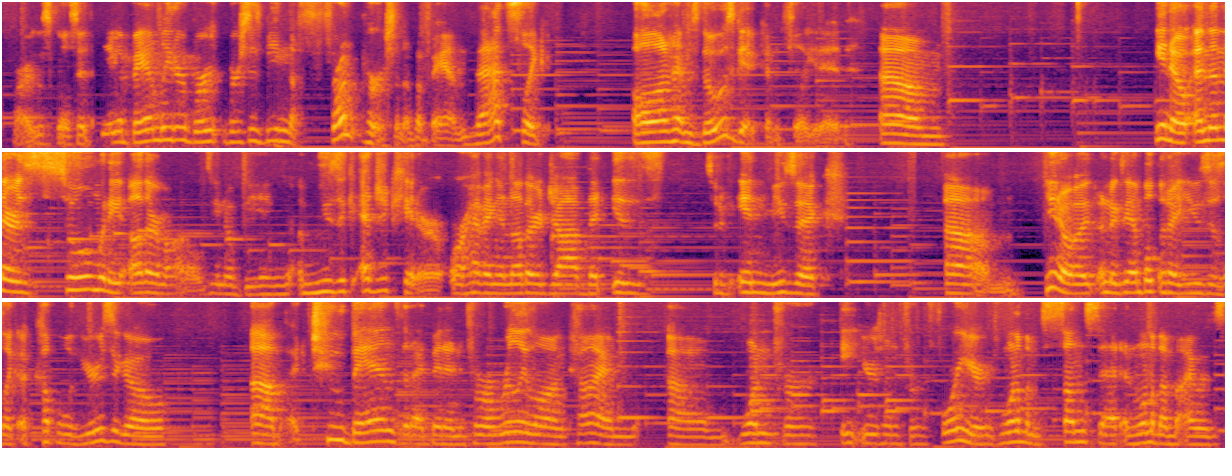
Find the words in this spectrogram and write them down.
requires a skill set. Being a band leader versus being the front person of a band, that's like a lot of times those get conflated. Um, you know, and then there's so many other models, you know, being a music educator or having another job that is sort of in music. Um, you know, an example that I use is like a couple of years ago, um, two bands that I'd been in for a really long time, um, one for eight years, one for four years. One of them sunset, and one of them I was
